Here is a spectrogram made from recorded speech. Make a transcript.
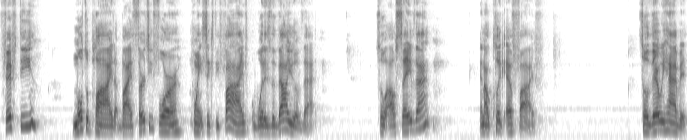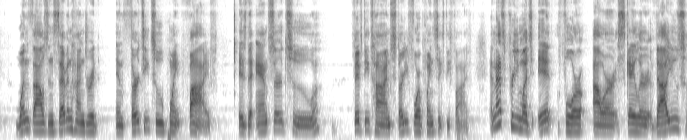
50 multiplied by 34.65, what is the value of that? So I'll save that and I'll click F5. So there we have it. 1732.5 is the answer to 50 times 34.65. And that's pretty much it for our scalar values.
